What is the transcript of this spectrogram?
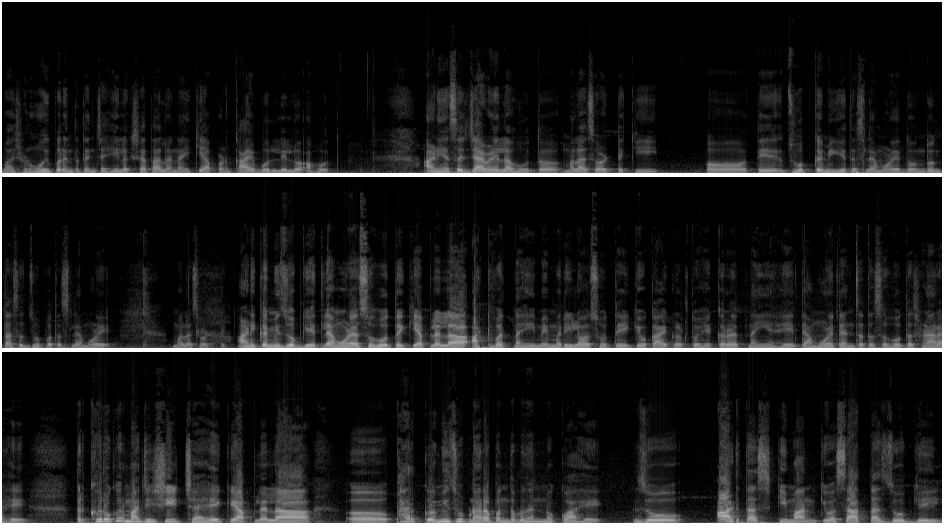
भाषण होईपर्यंत त्यांच्या हे लक्षात आलं नाही की आपण काय बोललेलो आहोत. आणि असं ज्या वेळेला होतं मला असं वाटतं की ते झोप कमी घेत असल्यामुळे दोन दोन तासच झोपत असल्यामुळे मला असं वाटतं आणि कमी झोप घेतल्यामुळे असं होतं की आपल्याला आठवत नाही मेमरी लॉस होते किंवा काय करतो हे कळत नाही आहे त्यामुळे त्यांचं तसं होत असणार आहे. तर खरोखर माझी अशी इच्छा आहे की आपल्याला फार कमी झोपणारा पंतप्रधान नको आहे. जो आठ तास किमान किंवा सात तास झोप घेईल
